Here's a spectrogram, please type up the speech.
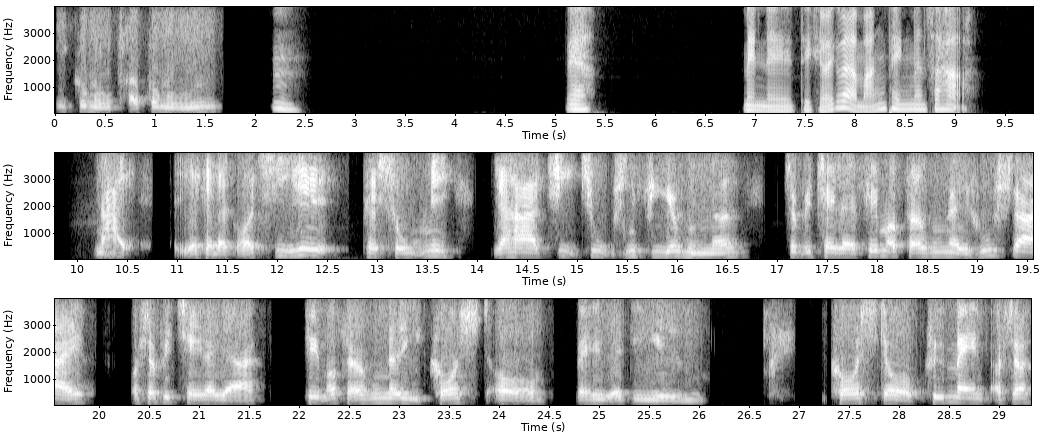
i kommun, fra kommunen. Mm. Ja. Men øh, det kan jo ikke være mange penge, man så har. Nej, jeg kan da godt sige det personligt. Jeg har 10.400, så betaler jeg 4.500 i husleje, og så betaler jeg 4.500 i kost og, hvad hedder det, øh, kost og købmand, og så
